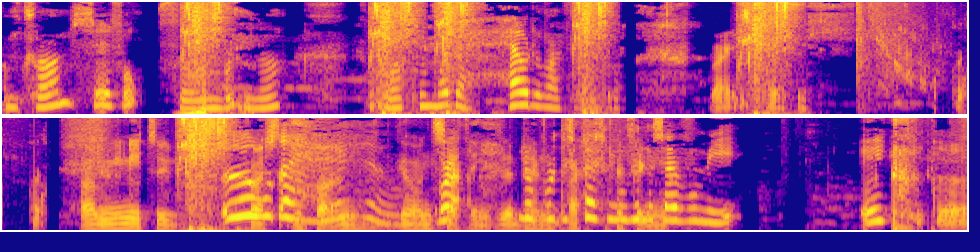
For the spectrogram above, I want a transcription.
I'm trying to save up film, but you know, it's not working. Where the hell did my phone go? Right, there's this. Click, click. Um, you need to Oh, press what the the button, hell? go on Bruh, settings, and No, then but this person the was in the server me ages ago.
